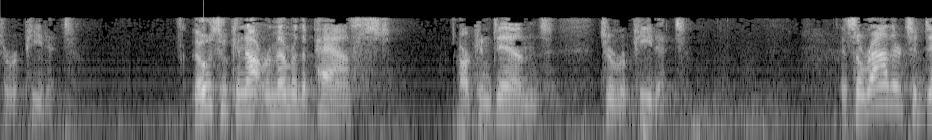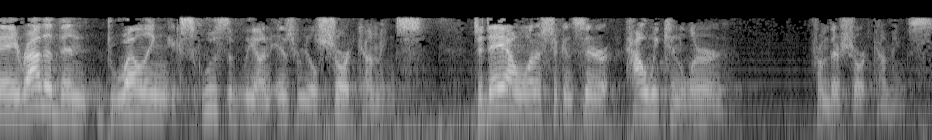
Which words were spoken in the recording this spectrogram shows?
to repeat it. Those who cannot remember the past are condemned to repeat it. And so, rather today, rather than dwelling exclusively on Israel's shortcomings, today I want us to consider how we can learn from their shortcomings.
